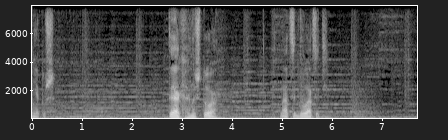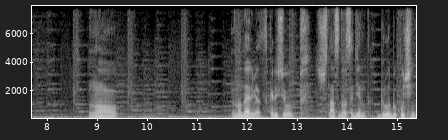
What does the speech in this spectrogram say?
Нет уж. Так, ну что? 15-20 Но ну да, ребят, скорее всего 16-21 было бы очень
